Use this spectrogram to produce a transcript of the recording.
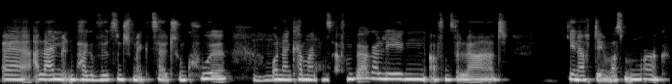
Äh, allein mit ein paar Gewürzen schmeckt es halt schon cool. Mhm. Und dann kann man es auf den Burger legen, auf den Salat, je nachdem, was man mag.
